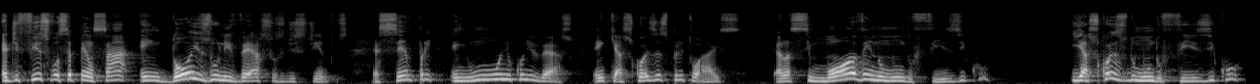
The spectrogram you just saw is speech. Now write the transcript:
é difícil você pensar em dois universos distintos. É sempre em um único universo, em que as coisas espirituais, elas se movem no mundo físico e as coisas do mundo físico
